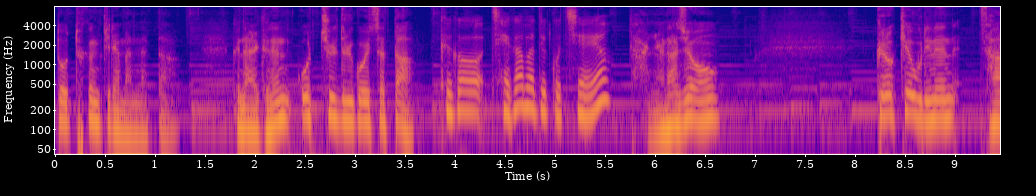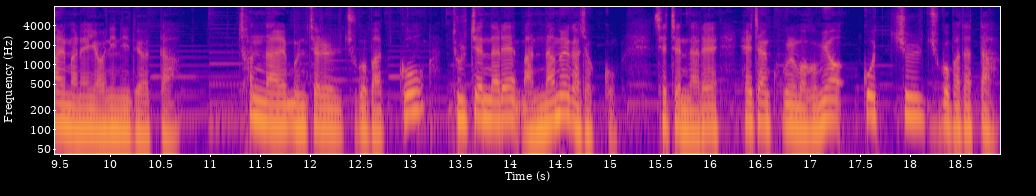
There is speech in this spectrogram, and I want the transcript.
또 퇴근길에 만났다. 그날 그는 꽃을 들고 있었다. 그거 제가 받을 꽃이에요? 당연하죠. 그렇게 우리는 사흘 만에 연인이 되었다. 첫날 문자를 주고받고 둘째 날에 만남을 가졌고 셋째 날에 해장국을 먹으며 꽃을 주고받았다.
